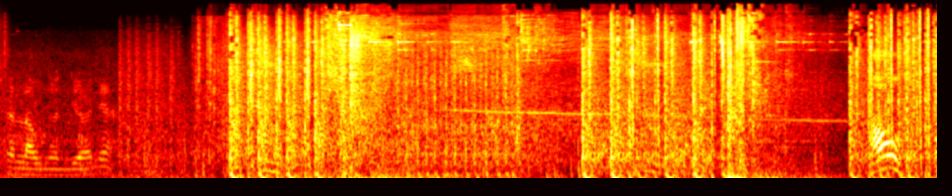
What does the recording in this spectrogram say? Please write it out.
เพื่อนเราเงินเยอะเนี่ยเอ้า Double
